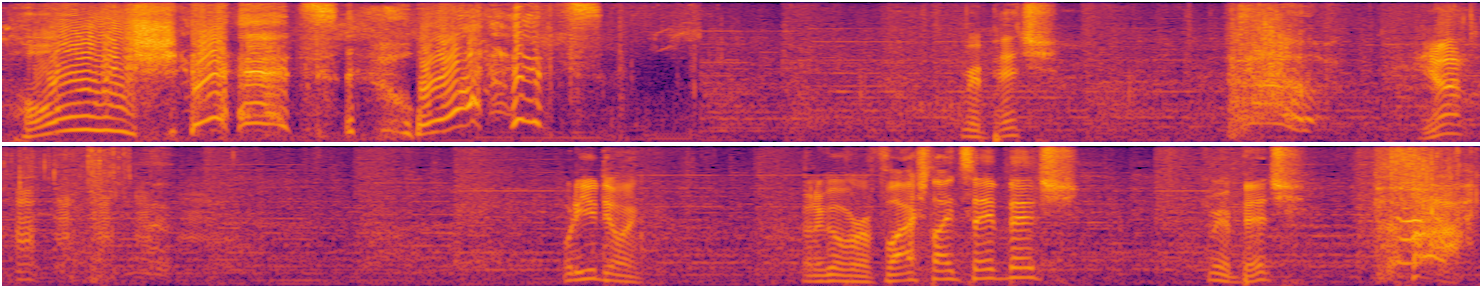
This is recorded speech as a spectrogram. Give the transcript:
Holy shit! What? Come here, bitch. Yep. What are you doing? Gonna go for a flashlight save, bitch? Come here, bitch. Ha!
